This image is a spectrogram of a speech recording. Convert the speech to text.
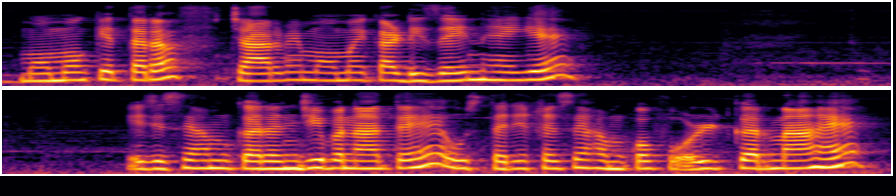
मोमो के तरफ़। चारवे मोमो का डिज़ाइन है ये। ये जैसे हम करंजी बनाते हैं, उस तरीके से हमको फोल्ड करना है।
